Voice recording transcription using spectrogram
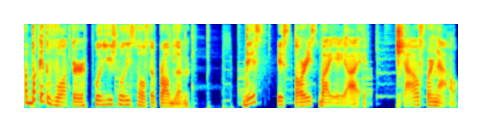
a bucket of water will usually solve the problem. This is Stories by AI. Ciao for now.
